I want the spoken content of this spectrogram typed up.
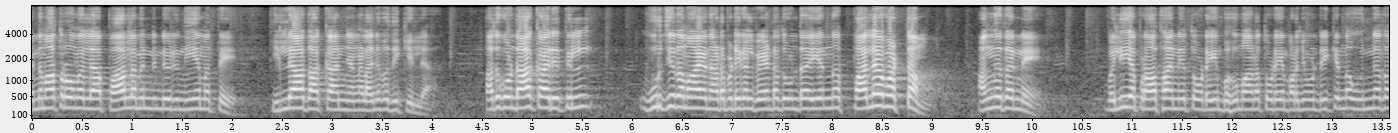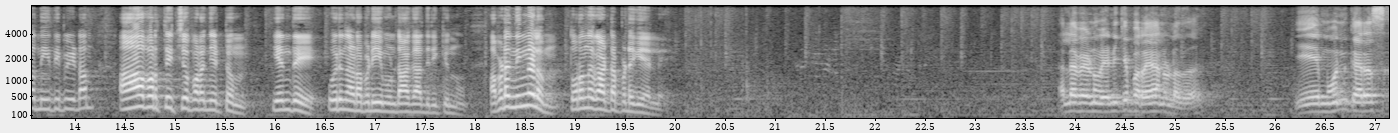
എന്ന് മാത്രവുമല്ല പാർലമെന്റിന്റെ ഒരു നിയമത്തെ ഇല്ലാതാക്കാൻ ഞങ്ങൾ അനുവദിക്കില്ല. അതുകൊണ്ട് ആ കാര്യത്തിൽ ഊർജിതമായ നടപടികൾ വേണ്ടതുണ്ട് എന്ന് പലവട്ടം അങ്ങ് തന്നെ വലിയ പ്രാധാന്യത്തോടെയും ബഹുമാനത്തോടെയും പറഞ്ഞുകൊണ്ടിരിക്കുന്ന ഉന്നത നീതിപീഠം ആവർത്തിച്ച് പറഞ്ഞിട്ടും എന്തേ ഒരു നടപടിയും ഉണ്ടാകാതിരിക്കുന്നു. അവിടെ നിങ്ങളും തുറന്നു കാട്ടപ്പെടുകയല്ലേ? അല്ല വേണു എനിക്ക് പറയാനുള്ളത് ഈ മുൻ കരസ്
